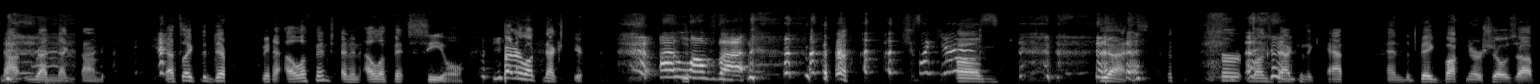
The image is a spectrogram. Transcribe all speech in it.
not redneck zombies." That's like the difference between an elephant and an elephant seal. Better luck next year. I love that. She's like, yes. Yes. Kurt runs back to the cabin, and the big Buckner shows up.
